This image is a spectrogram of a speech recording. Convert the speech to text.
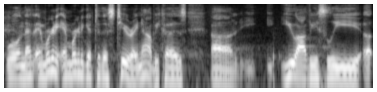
Well, and that and we're gonna and we're gonna get to this too right now because uh, you obviously a,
